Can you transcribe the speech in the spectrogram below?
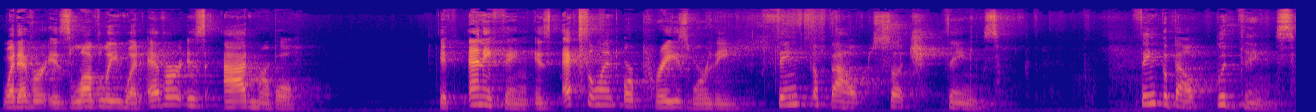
whatever is lovely, whatever is admirable. If anything is excellent or praiseworthy, think about such things. Think about good things.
